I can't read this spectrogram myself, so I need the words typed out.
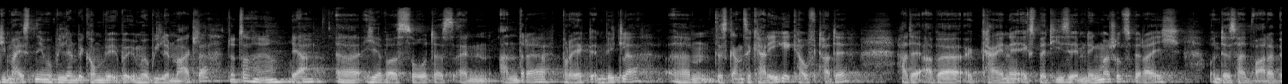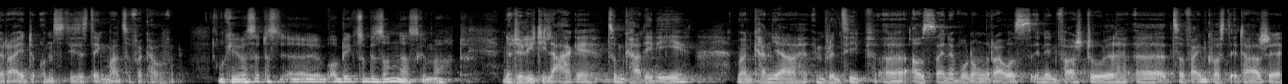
Die meisten Immobilien bekommen wir über Immobilienmakler. Tatsache, ja. Okay. Ja, äh, hier war es so, dass ein anderer Projektentwickler ähm, das ganze Karree gekauft hatte, hatte aber keine Expertise im Denkmalschutzbereich und deshalb war er bereit, uns dieses Denkmal zu verkaufen. Okay, was hat das äh, Objekt so besonders gemacht? Natürlich die Lage zum KDW. Man kann ja im Prinzip äh, aus seiner Wohnung raus in den Fahrstuhl äh, zur Feinkostetage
